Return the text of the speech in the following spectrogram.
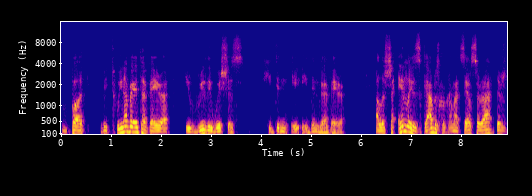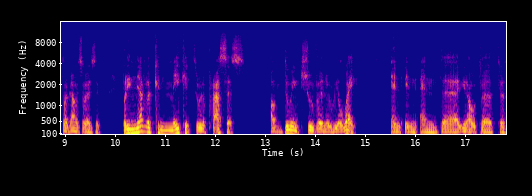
But between Avera and Avera, he really wishes he didn't he, he didn't do Avera. But he never can make it through the process of doing tshuva in a real way, and in and uh, you know to, to,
